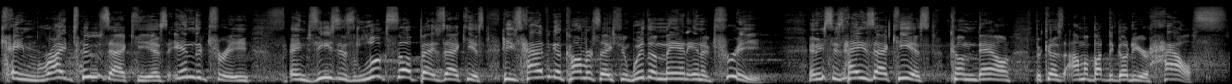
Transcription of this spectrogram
came right to Zacchaeus in the tree, and Jesus looks up at Zacchaeus. He's having a conversation with a man in a tree. And he says, Hey, Zacchaeus, come down because I'm about to go to your house.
